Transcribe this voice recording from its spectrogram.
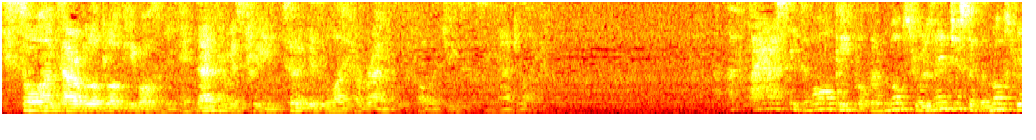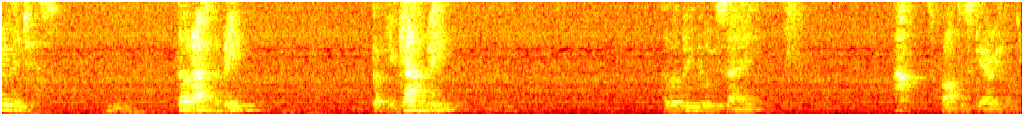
he saw how terrible a bloke he was and he came down from his tree and he turned his life around and he followed Jesus and he had life. And the Pharisees of all people, the most religious of the most religious, don't have to be, but you can be, are the people who say, oh, it's far too scary for me.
